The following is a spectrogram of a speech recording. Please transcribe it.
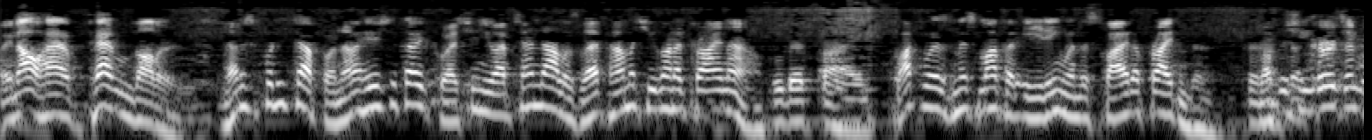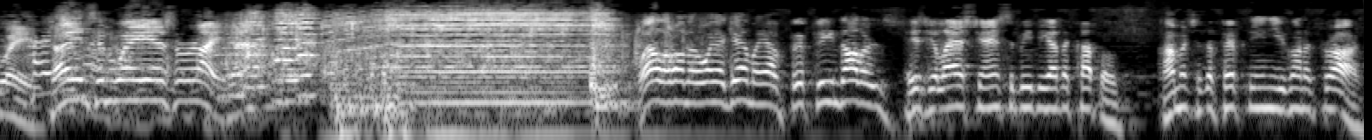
They now have $10. That is a pretty tough one. Now, here's your third question. You have ten dollars left. How much are you going to try now? we'll bet five. What was Miss Muffet eating when the spider frightened her? What was she? Curds and whey. Curds and whey is right, huh? Well, they're on their way again. They have $15. Here's your last chance to beat the other couple. How much of the fifteen are you going to try?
